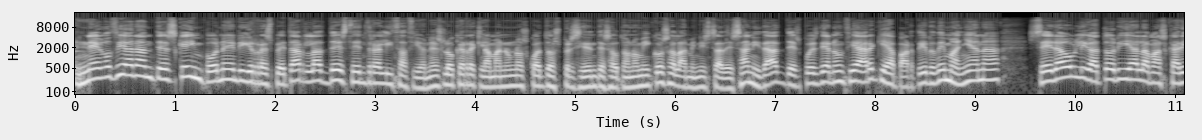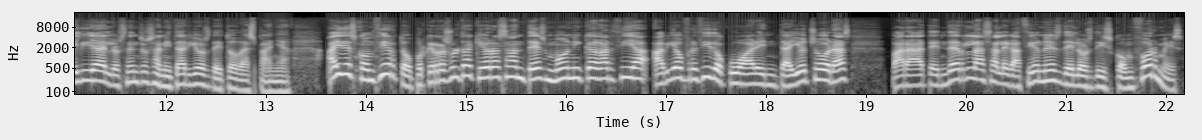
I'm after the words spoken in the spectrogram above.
Negociar antes que imponer y respetar la descentralización es lo que reclaman unos cuantos presidentes autonómicos a la ministra de Sanidad después de anunciar que a partir de mañana será obligatoria la mascarilla en los centros sanitarios de toda España. Hay desconcierto porque resulta que horas antes Mónica García había ofrecido 48 horas para atender las alegaciones de los disconformes.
